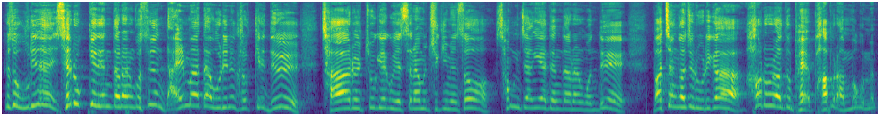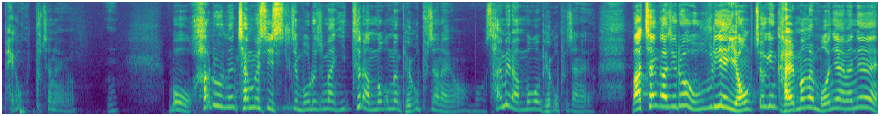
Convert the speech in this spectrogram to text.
그래서 우리는 새롭게 된다는 것은 날마다 우리는 그렇게 늘 자아를 쪼개고 옛사람을 죽이면서 성장해야 된다는 건데 마찬가지로 우리가 하루라도 배, 밥을 안 먹으면 배가 고프잖아요. 예? 뭐 하루는 참을 수 있을지 모르지만 이틀 안 먹으면 배고프잖아요. 뭐 3일 안 먹으면 배고프잖아요. 마찬가지로 우리의 영적인 갈망은 뭐냐면은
